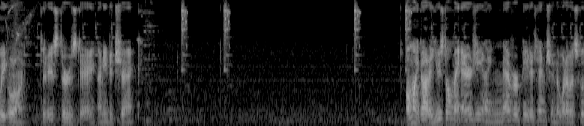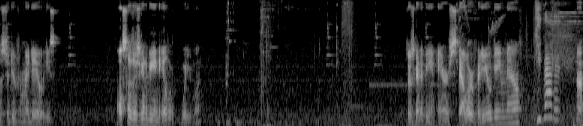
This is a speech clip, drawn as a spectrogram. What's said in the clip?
Wait, hold on. Today's Thursday. I need to check. Oh my god, I used all my energy and I never paid attention to what I was supposed to do for my dailies. Also, there's gonna be an ill- wait, what? There's gonna be an interstellar video game now? Keep at it. Huh.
